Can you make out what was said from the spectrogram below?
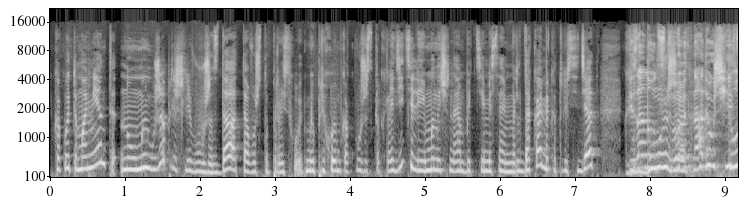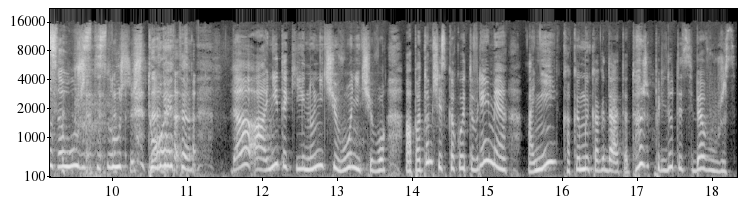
в какой-то момент, ну, мы уже пришли в ужас, да, от того, что происходит. Мы приходим как в ужас, как родители, и мы начинаем быть теми самыми родаками, которые сидят, говорят, боже, надо учиться. Что за ужас ты слушаешь? Что это? Да, а они такие, ну ничего, ничего. А потом через какое-то время они, как и мы когда-то, тоже придут от себя в ужас.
